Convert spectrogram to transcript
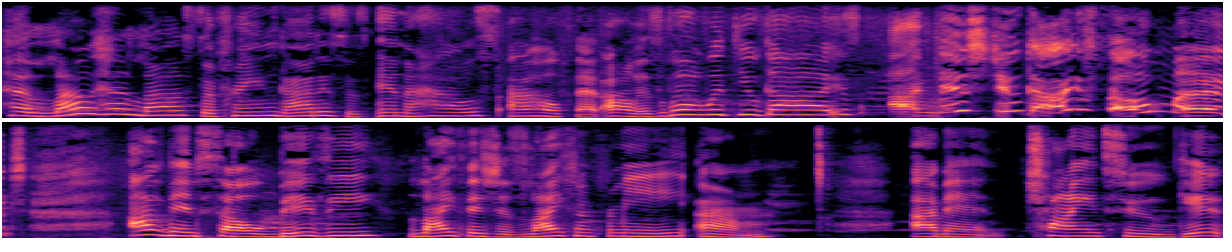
Hello, hello, Supreme Goddess is in the house. I hope that all is well with you guys. I missed you guys so much. I've been so busy. Life is just lifing for me. Um, I've been trying to get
